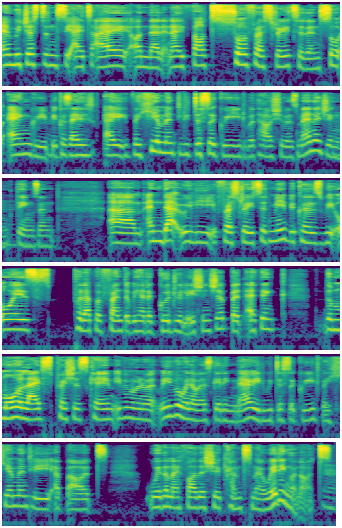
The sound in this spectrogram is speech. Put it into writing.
And we just didn't see eye to eye on that, and I felt so frustrated and so angry because I I vehemently disagreed with how she was managing things and. Um, and that really frustrated me because we always put up a front that we had a good relationship. But I think the more life's pressures came, even when even when I was getting married, we disagreed vehemently about whether my father should come to my wedding or not. Mm.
